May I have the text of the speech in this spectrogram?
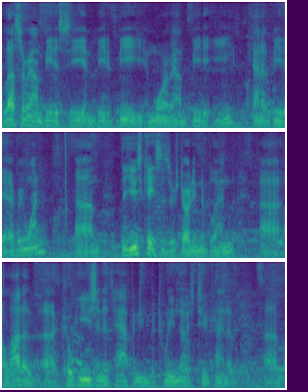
less around B2C and B2B and more around B2E, kind of B to everyone, um, the use cases are starting to blend. Uh, a lot of uh, cohesion is happening between those two kind of um,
